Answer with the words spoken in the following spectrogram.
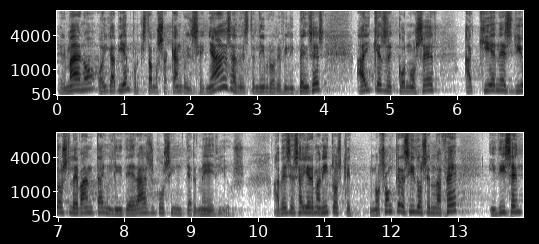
hermano, oiga bien, porque estamos sacando enseñanza de este libro de Filipenses, hay que reconocer a quienes Dios levanta en liderazgos intermedios. A veces hay hermanitos que no son crecidos en la fe y dicen,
